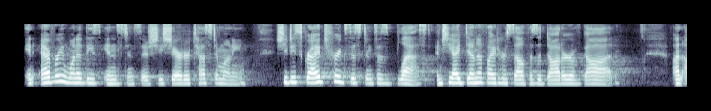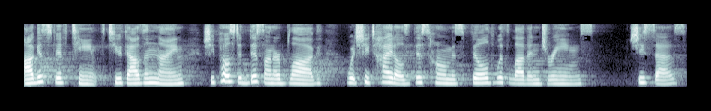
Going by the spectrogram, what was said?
In every one of these instances, she shared her testimony. She described her existence as blessed, and she identified herself as a daughter of God. On August 15th, 2009, she posted this on her blog, which she titles, This Home is Filled with Love and Dreams. She says,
